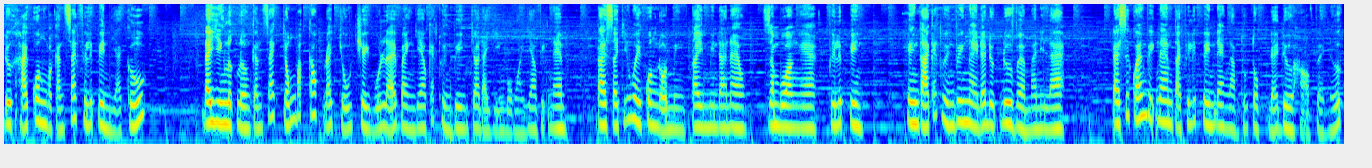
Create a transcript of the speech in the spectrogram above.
được Hải quân và cảnh sát Philippines giải cứu. Đại diện lực lượng cảnh sát chống bắt cóc đã chủ trì buổi lễ bàn giao các thuyền viên cho đại diện Bộ Ngoại giao Việt Nam tại Sở Chỉ huy Quân đội miền Tây Mindanao, Zamboanga, Philippines. Hiện tại các thuyền viên này đã được đưa về Manila. Đại sứ quán Việt Nam tại Philippines đang làm thủ tục để đưa họ về nước.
